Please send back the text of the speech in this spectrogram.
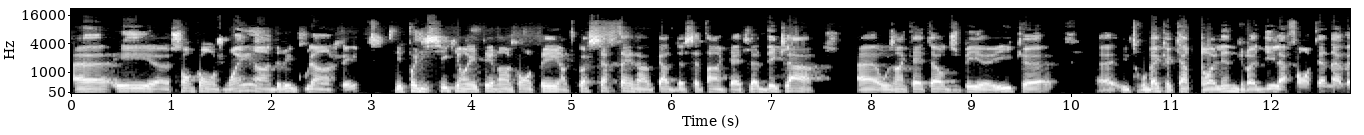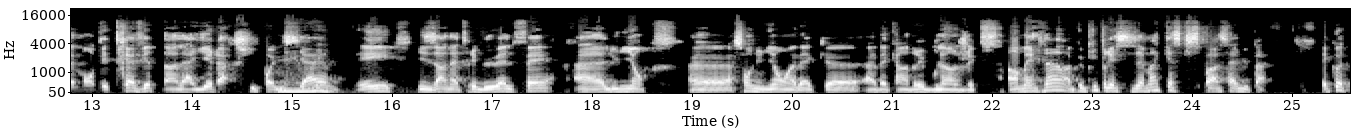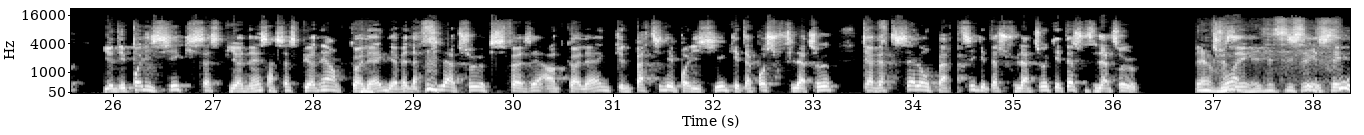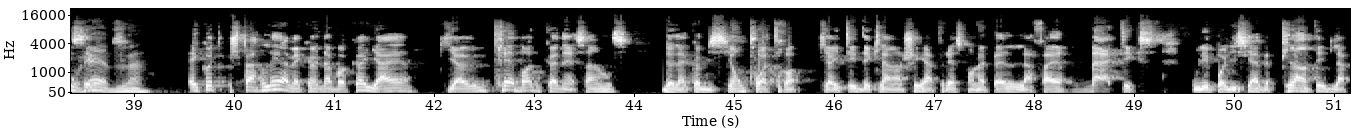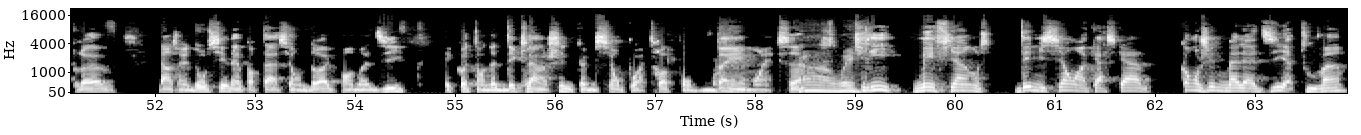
euh, et euh, son conjoint, André Boulanger. Les policiers qui ont été rencontrés, en tout cas certains dans le cadre de cette enquête-là, déclarent euh, aux enquêteurs du BEI que ils trouvaient que Caroline Grenier-Lafontaine avait monté très vite dans la hiérarchie policière et ils en attribuaient le fait à l'union, à son union avec avec André Boulanger. En maintenant un peu plus précisément, qu'est-ce qui se passait à l'UPAC? Écoute, il y a des policiers qui s'espionnaient, ça s'espionnait entre collègues, il y avait de la filature qui se faisait entre collègues, qu'une partie des policiers qui n'étaient pas sous filature, qui avertissaient l'autre partie qui était sous filature, qui était sous filature. Ben, c'est fou, Écoute, je parlais avec un avocat hier qui a une très bonne connaissance de la commission Poitras, qui a été déclenchée après ce qu'on appelle l'affaire Matix, où les policiers avaient planté de la preuve dans un dossier d'importation de drogue. On m'a dit, Écoute, on a déclenché une commission Poitras pour bien moins que ça. Ah, oui. Cri, méfiance, démission en cascade, congé de maladie à tout vent.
